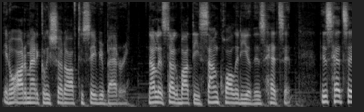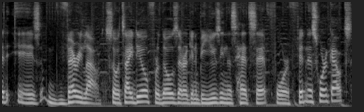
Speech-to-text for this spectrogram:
it'll automatically shut off to save your battery. Now let's talk about the sound quality of this headset. This headset is very loud, so it's ideal for those that are gonna be using this headset for fitness workouts,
